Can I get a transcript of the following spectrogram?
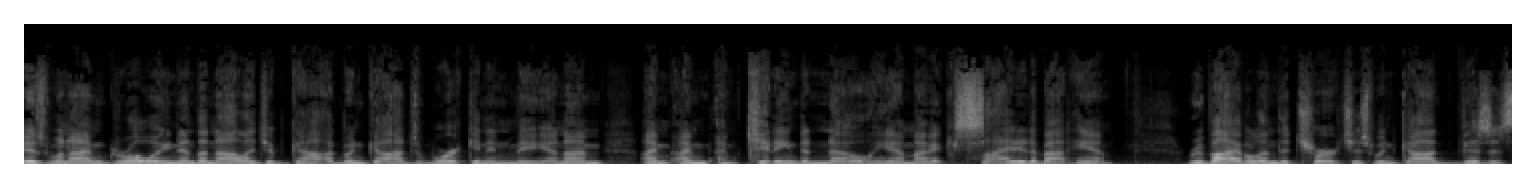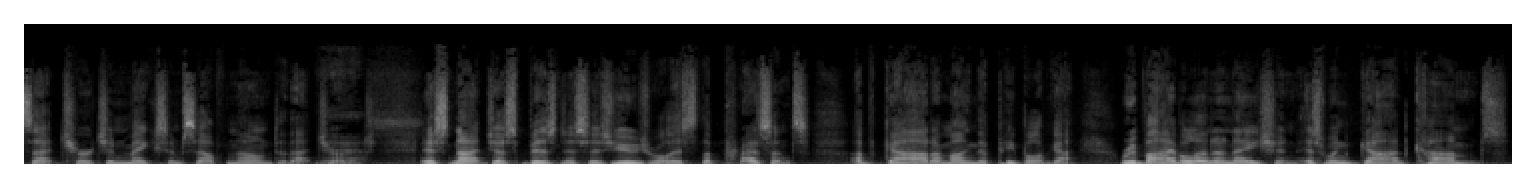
is when I'm growing in the knowledge of God, when God's working in me and I'm I'm I'm, I'm getting to know him, I'm excited about him. Revival in the church is when God visits that church and makes himself known to that church. It's not just business as usual, it's the presence of God among the people of God. Revival in a nation is when God comes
